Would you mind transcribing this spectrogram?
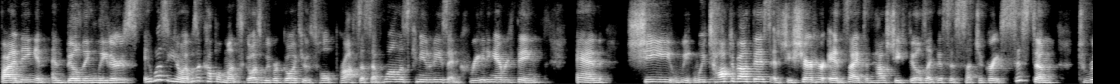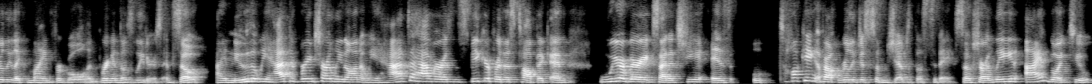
finding and, and building leaders it was you know it was a couple months ago as we were going through this whole process of wellness communities and creating everything and she we we talked about this and she shared her insights and how she feels like this is such a great system to really like mine for gold and bring in those leaders. And so i knew that we had to bring charlene on and we had to have her as the speaker for this topic. And we are very excited. She is talking about really just some gems with us today. So charlene i am going to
